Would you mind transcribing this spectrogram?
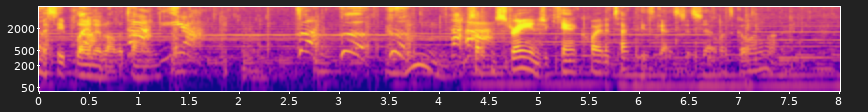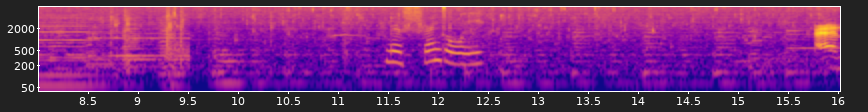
I see you playing it all the time. Hmm, something strange. You can't quite attack these guys just yet. What's going on? They're friendly. And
